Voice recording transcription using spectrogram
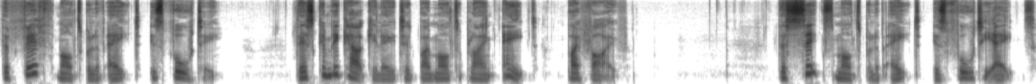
The fifth multiple of 8 is 40. This can be calculated by multiplying 8 by 5. The sixth multiple of 8 is 48.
